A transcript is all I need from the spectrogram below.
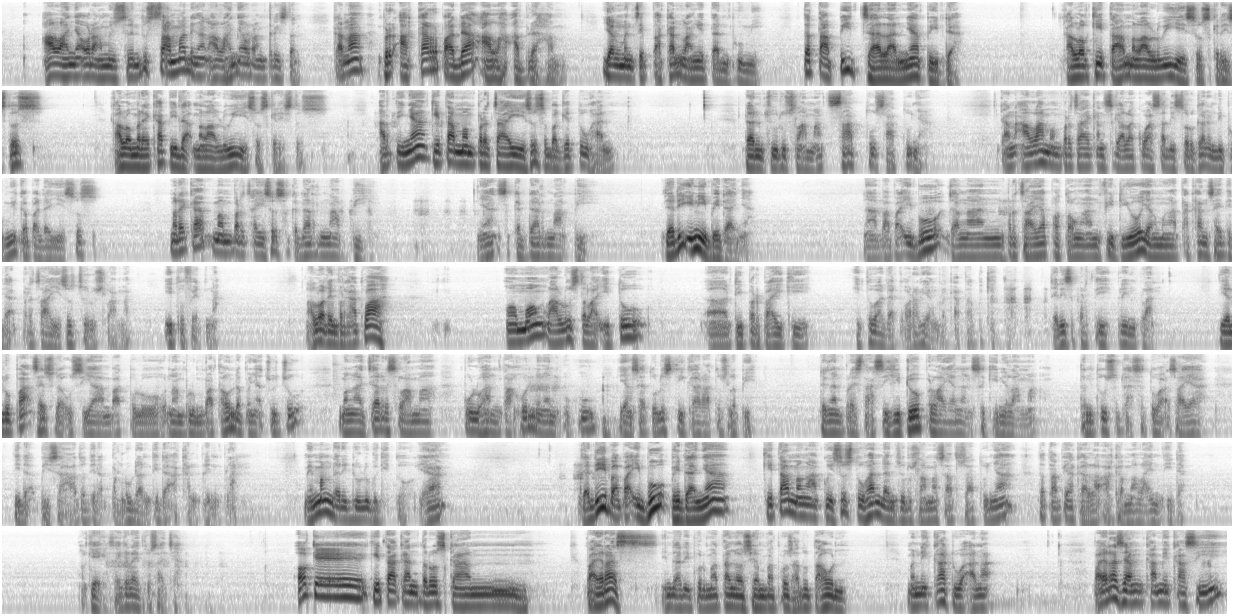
Allahnya orang Muslim itu sama dengan Allahnya orang Kristen. Karena berakar pada Allah Abraham yang menciptakan langit dan bumi. Tetapi jalannya beda. Kalau kita melalui Yesus Kristus, kalau mereka tidak melalui Yesus Kristus. Artinya kita mempercayai Yesus sebagai Tuhan dan juru selamat satu-satunya. Karena Allah mempercayakan segala kuasa di surga dan di bumi kepada Yesus. Mereka mempercayai Yesus sekedar nabi. Ya, sekedar nabi. Jadi ini bedanya. Nah, Bapak Ibu jangan percaya potongan video yang mengatakan saya tidak percaya Yesus juru selamat. Itu fitnah. Lalu ada yang berkata, wah ngomong lalu setelah itu uh, diperbaiki. Itu ada orang yang berkata begitu. Jadi seperti pelin plan. Dia lupa saya sudah usia 40, 64 tahun udah punya cucu. Mengajar selama puluhan tahun dengan buku yang saya tulis 300 lebih. Dengan prestasi hidup pelayanan segini lama. Tentu sudah setua saya tidak bisa atau tidak perlu dan tidak akan pelin plan. Memang dari dulu begitu ya. Jadi Bapak Ibu bedanya kita mengaku Yesus Tuhan dan Juru Selamat satu-satunya tetapi agama, agama lain tidak. Oke, saya kira itu saja. Oke, kita akan teruskan Pak Eras dari ibu rumah tangga usia 41 tahun. Menikah dua anak. Pak Eras yang kami kasih,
